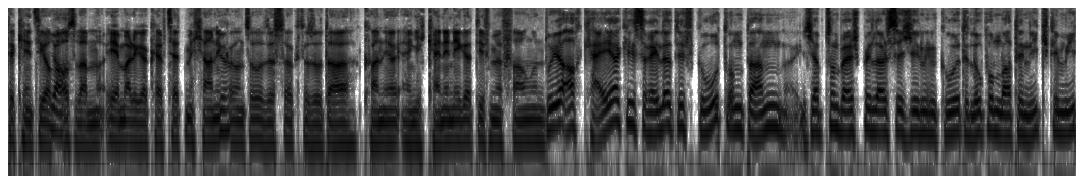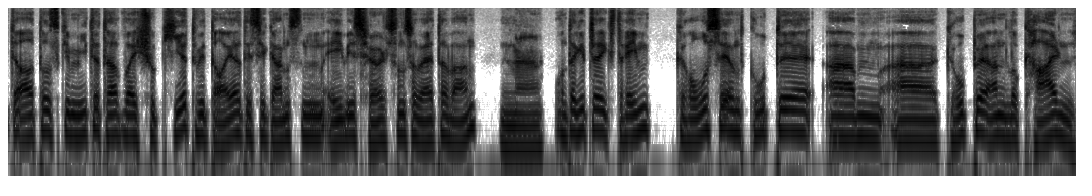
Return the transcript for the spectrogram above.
der kennt sich auch ja. aus, war ein ehemaliger Kfz-Mechaniker ja. und so, der sagt, also da kann er eigentlich keine negativen Erfahrungen. Du ja auch Kajak ist relativ gut und dann, ich habe zum Beispiel, als ich in Guadeloupe und Martinique die Mietautos gemietet habe, war ich schockiert, wie teuer diese ganzen Avis, Hertz und so weiter waren. Ja. Und da gibt es eine extrem große und gute ähm, äh, Gruppe an lokalen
